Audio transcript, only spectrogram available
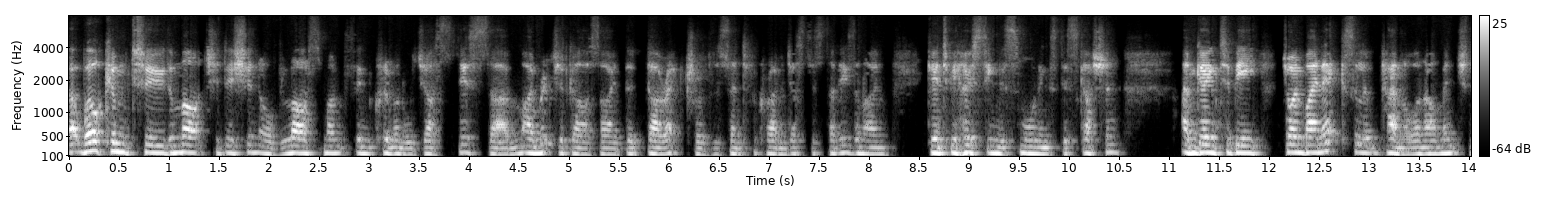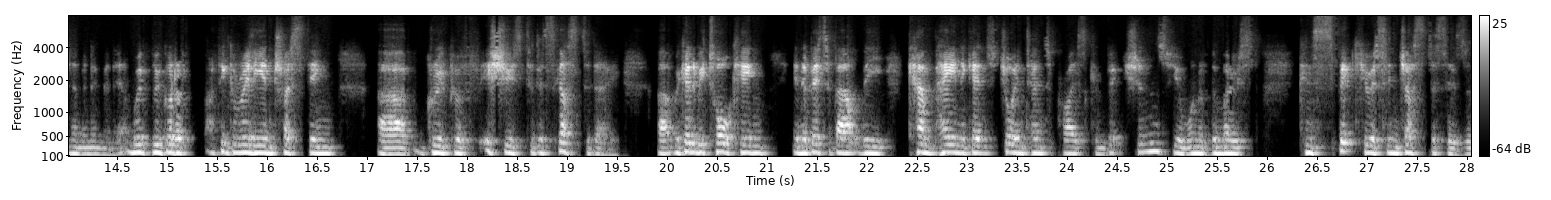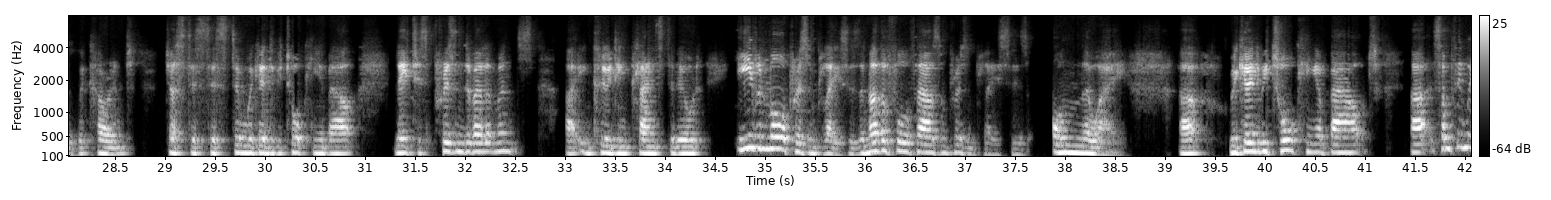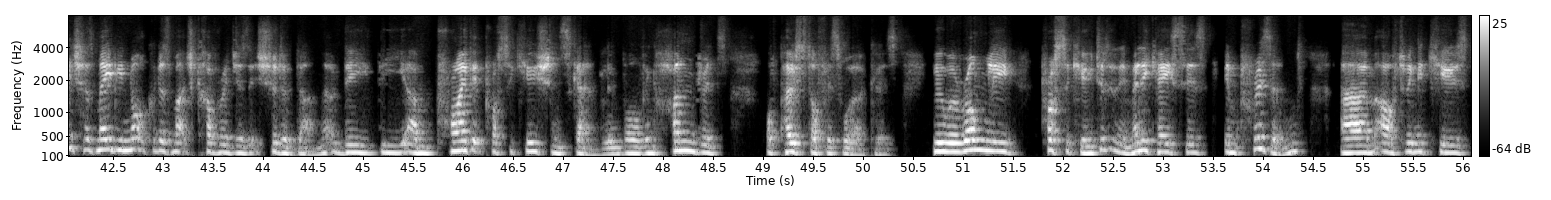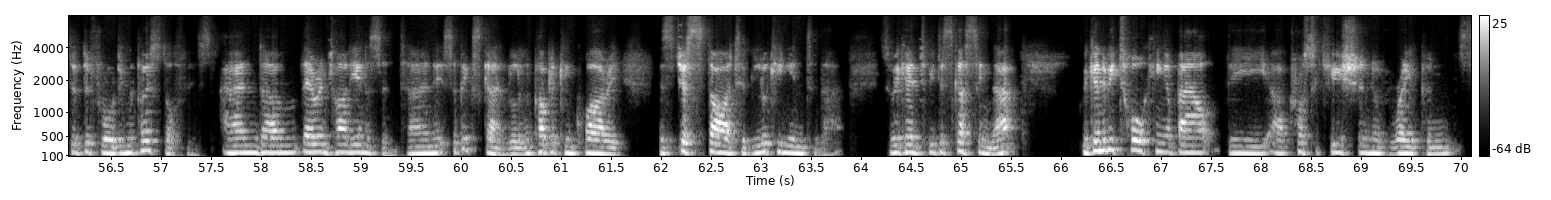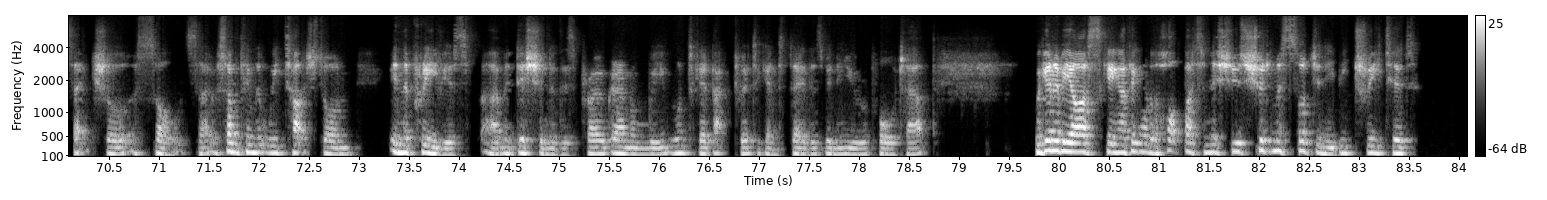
Uh, welcome to the March edition of Last Month in Criminal Justice. Um, I'm Richard Garside, the Director of the Centre for Crime and Justice Studies, and I'm going to be hosting this morning's discussion. I'm going to be joined by an excellent panel, and I'll mention them in a minute. We've, we've got, a, I think, a really interesting uh, group of issues to discuss today. Uh, we're going to be talking in a bit about the campaign against joint enterprise convictions. You're one of the most conspicuous injustices of the current justice system. We're going to be talking about latest prison developments, uh, including plans to build even more prison places, another 4,000 prison places on the way. Uh, we're going to be talking about uh, something which has maybe not got as much coverage as it should have done, the, the um, private prosecution scandal involving hundreds of post office workers who were wrongly prosecuted and in many cases imprisoned um, after being accused of defrauding the post office. And um, they're entirely innocent. And it's a big scandal, and a public inquiry has just started looking into that. So we're going to be discussing that. We're going to be talking about the uh, prosecution of rape and sexual assault. So it was something that we touched on in the previous um, edition of this program, and we want to go back to it again today. There's been a new report out. We're going to be asking, I think, one of the hot button issues should misogyny be treated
